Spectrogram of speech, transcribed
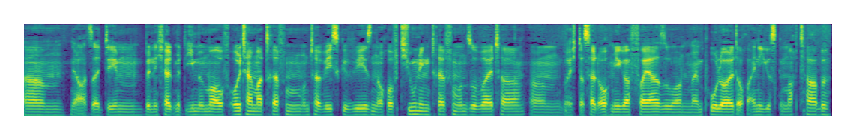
Ähm, ja, seitdem bin ich halt mit ihm immer auf Oldtimer-Treffen unterwegs gewesen, auch auf Tuning-Treffen und so weiter, ähm, weil ich das halt auch mega feier, so an meinem Polo halt auch einiges gemacht habe.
